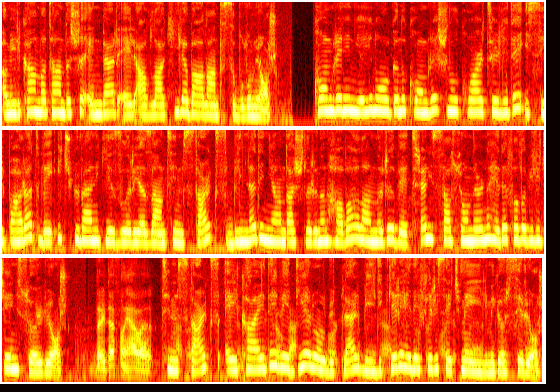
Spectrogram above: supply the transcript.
Amerikan vatandaşı Enver El-Avlaki ile bağlantısı bulunuyor. Kongrenin yayın organı Congressional Quarterly'de istihbarat ve iç güvenlik yazıları yazan Tim Starks, Bin Laden yandaşlarının havaalanları ve tren istasyonlarını hedef alabileceğini söylüyor. Tim Starks, El-Kaide ve diğer örgütler bildikleri hedefleri seçme eğilimi gösteriyor.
